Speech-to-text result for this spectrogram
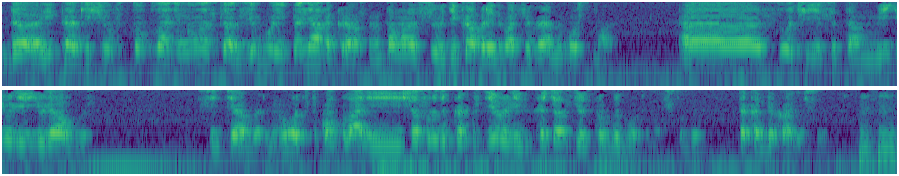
Да, и как еще в том плане, ну у нас как, зимой поляна красная, ну там она все, декабрь, январь, февраль, ну может март. А Сочи, если там июль, июль, август, сентябрь. Ну вот в таком плане. И сейчас вроде как сделали, хотят сделать круглый год у нас, чтобы так отдыхали все. uh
